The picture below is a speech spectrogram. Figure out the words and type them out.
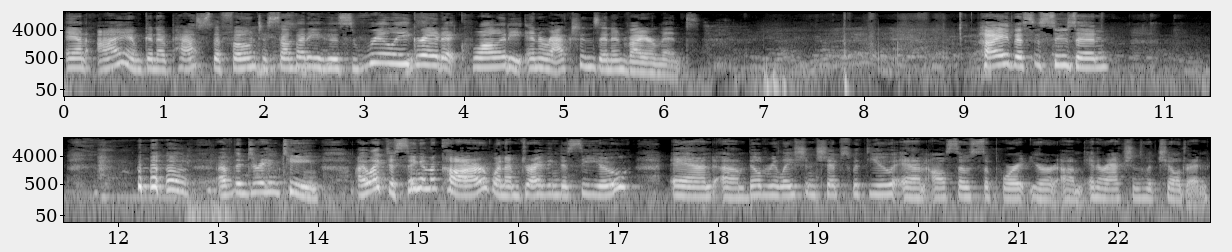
And I am gonna pass the phone to somebody who's really great at quality interactions and environments. Hi, this is Susan of the Dream Team. I like to sing in the car when I'm driving to see you and um, build relationships with you and also support your um, interactions with children.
